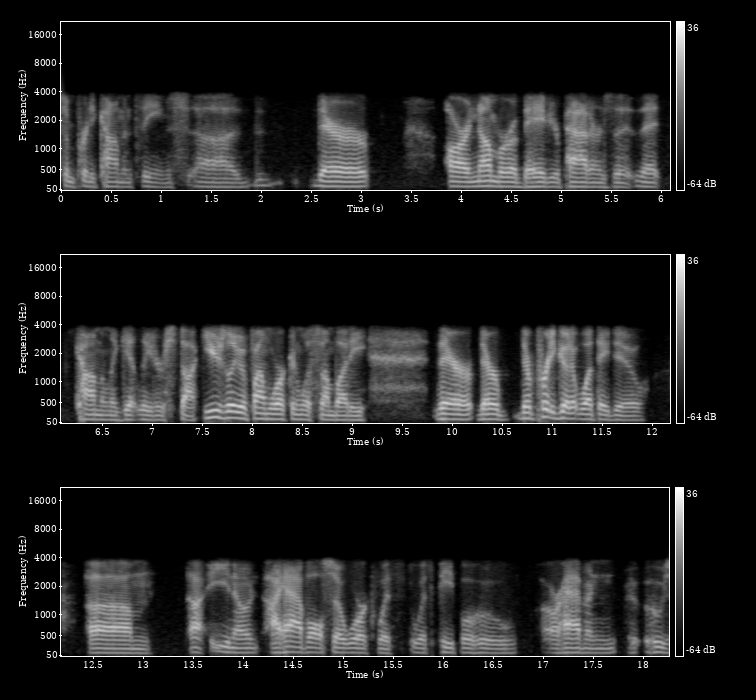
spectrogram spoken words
some pretty common themes. Uh, there are a number of behavior patterns that that commonly get leaders stuck. Usually, if I'm working with somebody, they're they're they're pretty good at what they do. Um, uh, you know, I have also worked with with people who are having whose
